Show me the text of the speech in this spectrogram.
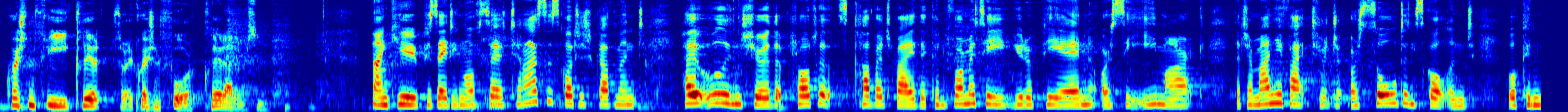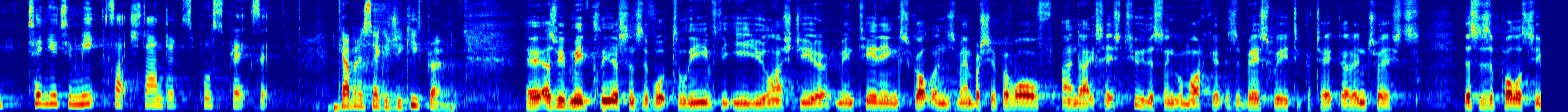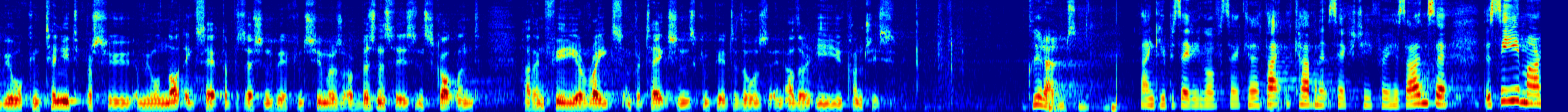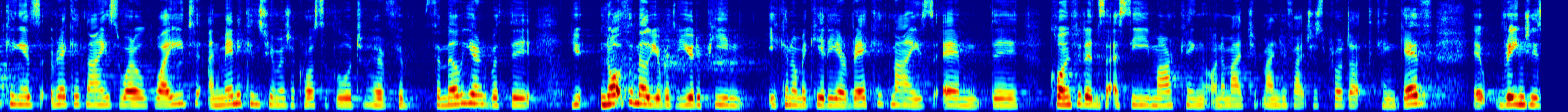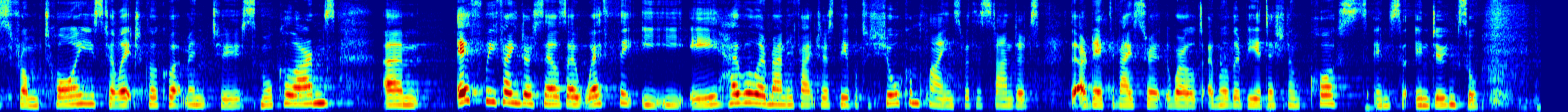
Question three, Claire, sorry, question four, Claire Adamson. Thank you, Presiding Officer. To ask the Scottish Government how it will ensure that products covered by the Conformity European or CE mark that are manufactured or sold in Scotland will continue to meet such standards post-Brexit. Cabinet Secretary Keith Brown. Uh, as we've made clear since the vote to leave the EU last year, maintaining Scotland's membership of and access to the single market is the best way to protect our interests. This is a policy we will continue to pursue and we will not accept a position where consumers or businesses in Scotland have inferior rights and protections compared to those in other EU countries. Claire Adamson. Thank you, Presiding Officer. Can I thank the Cabinet Secretary for his answer? The CE marking is recognised worldwide and many consumers across the globe who are familiar with the, not familiar with the European Economic Area recognise um, the confidence that a CE marking on a manufacturer's product can give. It ranges from toys to electrical equipment to smoke alarms. Um, If we find ourselves out with the EEA, how will our manufacturers be able to show compliance with the standards that are recognised throughout the world and will there be additional costs in, in doing so?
